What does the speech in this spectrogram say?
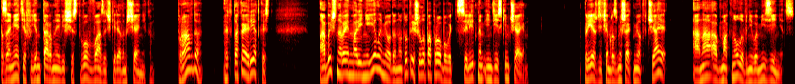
заметив янтарное вещество в вазочке рядом с чайником. «Правда? Это такая редкость». Обычно Рейн-Мари не ела меда, но тут решила попробовать с элитным индийским чаем. Прежде чем размешать мед в чае, она обмакнула в него мизинец.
